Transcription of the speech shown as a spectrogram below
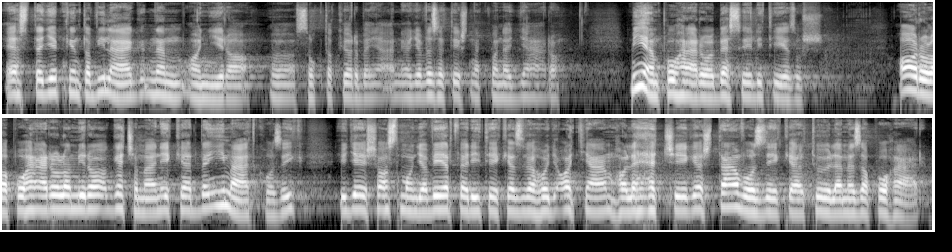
Ezt egyébként a világ nem annyira szokta körbejárni, hogy a vezetésnek van egy jára. Milyen pohárról beszél itt Jézus? Arról a pohárról, amire a Gecsemáné kertben imádkozik, ugye, és azt mondja vértverítékezve, hogy atyám, ha lehetséges, távozzék el tőlem ez a pohár.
